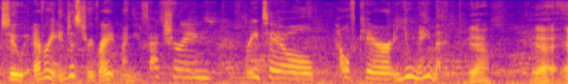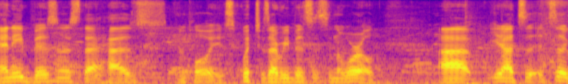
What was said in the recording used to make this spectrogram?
to every industry, right? Manufacturing, retail, healthcare, you name it. Yeah, yeah. Any business that has employees, which is every business in the world. Uh, yeah, it's a, it's a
